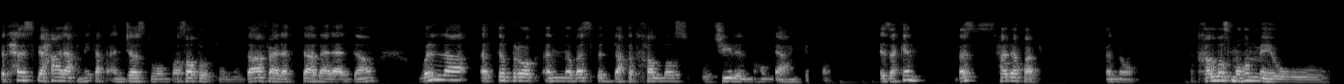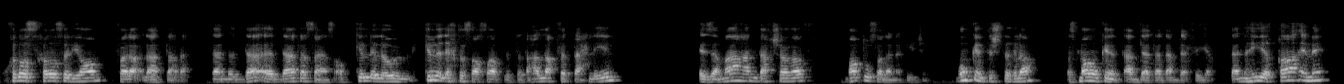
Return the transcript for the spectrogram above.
بتحس بحالك انك أنجزت وانبسطت ودافع للتابع لقدام ولا بتفرق إنه بس بدك تخلص وتشيل المهمة عن كتفك؟ إذا كنت بس هدفك إنه تخلص مهمة وخلص خلص اليوم فلا لا تتابع. لأنه ال data science أو كل كل الاختصاصات اللي بتتعلق في التحليل إذا ما عندك شغف ما بتوصل لنتيجة. ممكن تشتغلها بس ما ممكن تبدا تبدا فيها. لأنه هي قائمة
